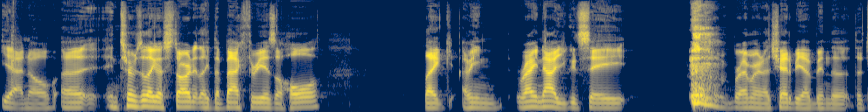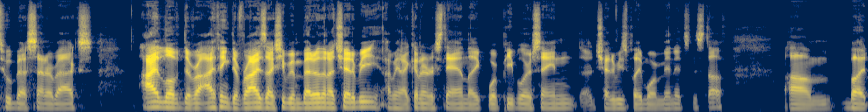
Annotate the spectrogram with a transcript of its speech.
yeah, no. Uh, in terms of like a start, at like the back three as a whole, like I mean, right now you could say Bremer and Acerbi have been the the two best center backs. I love De Vrij. I think De Vrij's actually been better than Acerbi. I mean, I can understand like what people are saying. Acerbi's played more minutes and stuff. Um, but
